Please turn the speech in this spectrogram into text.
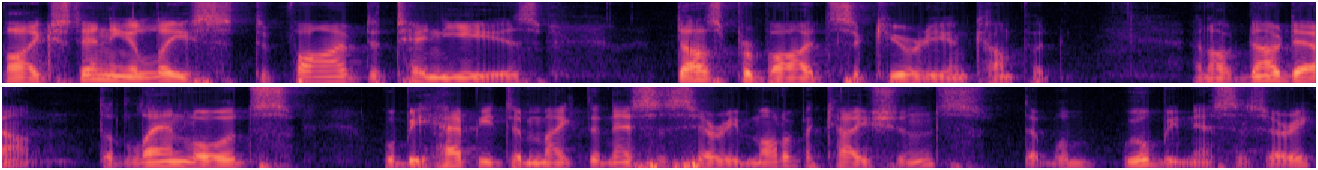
By extending a lease to five to 10 years, does provide security and comfort. And I've no doubt that landlords will be happy to make the necessary modifications that will, will be necessary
